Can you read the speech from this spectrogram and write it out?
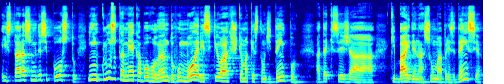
estar assumindo esse posto. E incluso também acabou rolando rumores, que eu acho que é uma questão de tempo, até que seja que Biden assuma a presidência,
